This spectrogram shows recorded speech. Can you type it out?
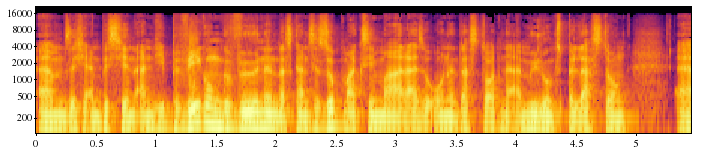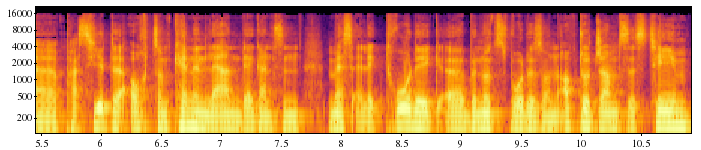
ähm, sich ein bisschen an die Bewegung gewöhnen, das Ganze submaximal, also ohne dass dort eine Ermüdungsbelastung äh, passierte. Auch zum Kennenlernen der ganzen Messelektronik äh, benutzt wurde so ein Optojump-System,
